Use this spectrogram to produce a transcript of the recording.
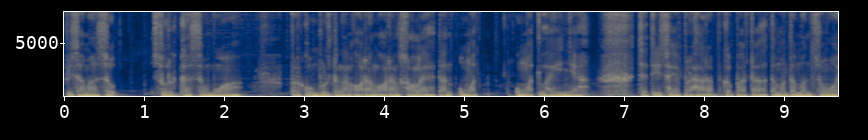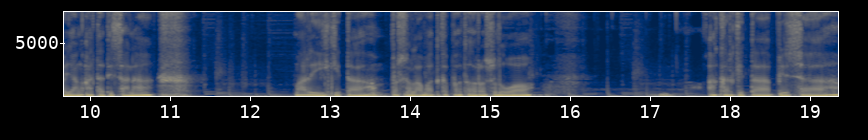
bisa masuk surga semua berkumpul dengan orang-orang soleh dan umat umat lainnya. Jadi saya berharap kepada teman-teman semua yang ada di sana, mari kita bersolawat kepada Rasulullah agar kita bisa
